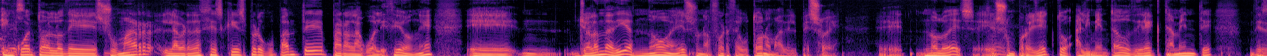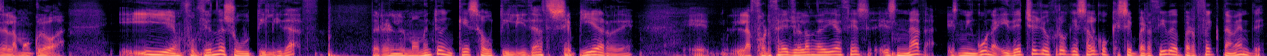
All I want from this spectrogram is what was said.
en cuanto a lo de sumar, la verdad es que es preocupante para la coalición. ¿eh? Eh, Yolanda Díaz no es una fuerza autónoma del PSOE. Eh, no lo es, es un proyecto alimentado directamente desde la Moncloa y en función de su utilidad. Pero en el momento en que esa utilidad se pierde, eh, la fuerza de Yolanda Díaz es, es, nada, es ninguna. Y de hecho yo creo que es algo que se percibe perfectamente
